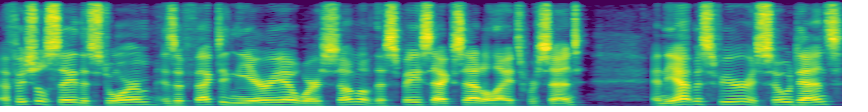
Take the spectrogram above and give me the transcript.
Officials say the storm is affecting the area where some of the SpaceX satellites were sent, and the atmosphere is so dense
